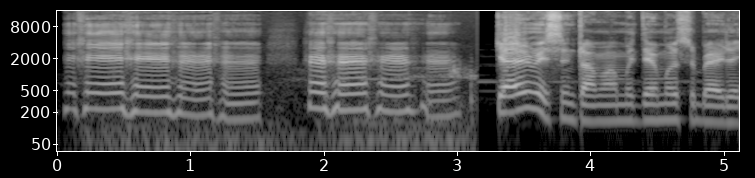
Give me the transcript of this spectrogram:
Gelmesin tamamı demosu böyle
